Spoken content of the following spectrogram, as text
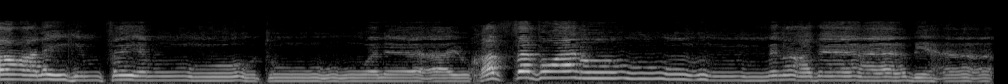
عليهم فيموتوا ولا يخفف عنهم من عذابها.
